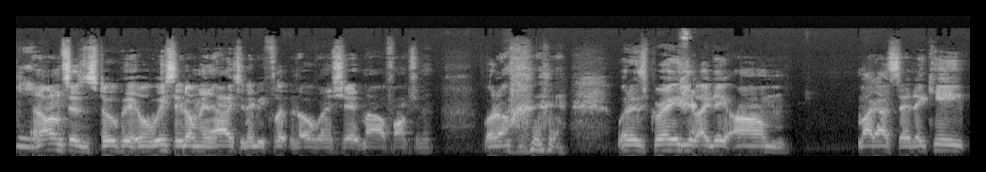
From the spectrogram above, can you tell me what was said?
Yeah. And all them shits are stupid. When we see them in action, they be flipping over and shit, malfunctioning. But um, but it's crazy. Like they um, like I said, they keep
